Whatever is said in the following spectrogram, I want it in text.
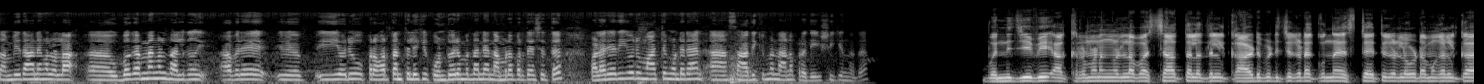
സംവിധാനങ്ങളുള്ള ഉപകരണങ്ങൾ നൽകി അവരെ ഈ ഒരു പ്രവർത്തനത്തിലേക്ക് കൊണ്ടുവരുമ്പോൾ തന്നെ നമ്മുടെ പ്രദേശത്ത് വളരെയധികം ഒരു മാറ്റം കൊണ്ടുവരാൻ സാധിക്കുമെന്നാണ് പ്രതീക്ഷിക്കുന്നത്. വന്യജീവി ആക്രമണങ്ങളുടെ പശ്ചാത്തലത്തിൽ കാട് പിടിച്ചു കിടക്കുന്ന എസ്റ്റേറ്റുകളുടെ ഉടമകൾക്ക്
